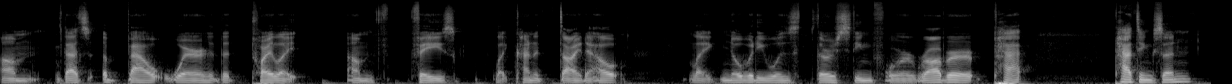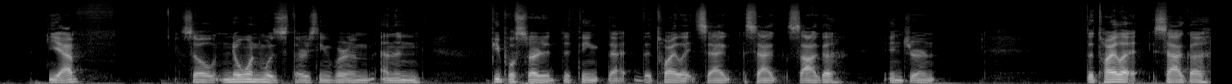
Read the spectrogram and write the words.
um that's about where the Twilight um phase like kind of died out. Like nobody was thirsting for Robert Pat Pattinson. Yeah. So no one was thirsting for him, and then people started to think that the Twilight sag, sag, saga in gen- the Twilight saga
